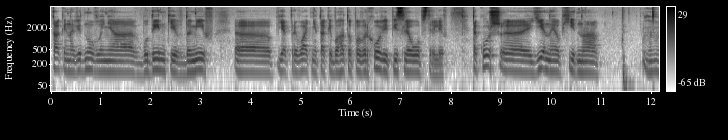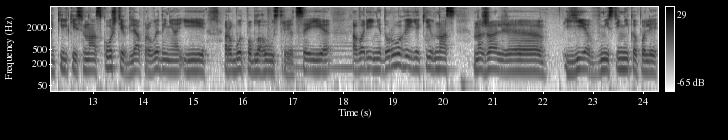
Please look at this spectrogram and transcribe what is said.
так і на відновлення будинків, домів, як приватні, так і багатоповерхові після обстрілів. Також е, є необхідна кількість у нас коштів для проведення і робот по благоустрою. Це є аварійні дороги, які в нас, на жаль, е, є в місті Нікополі.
